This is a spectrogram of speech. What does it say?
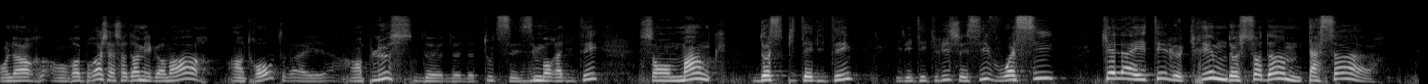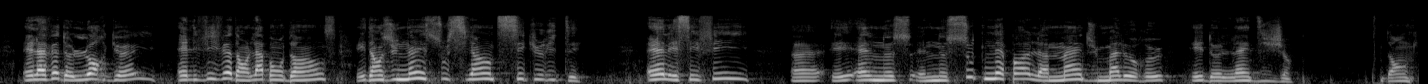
on, leur, reproche à Sodome et Gomorre, entre autres, en plus de, de toutes ces immoralités, son manque d'hospitalité. Il est écrit ceci, Voici quel a été le crime de Sodome, ta sœur. Elle avait de l'orgueil, elle vivait dans l'abondance et dans une insouciante sécurité. Elle et ses filles, euh, et elle ne, soutenait pas la main du malheureux et de l'indigent. Donc,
